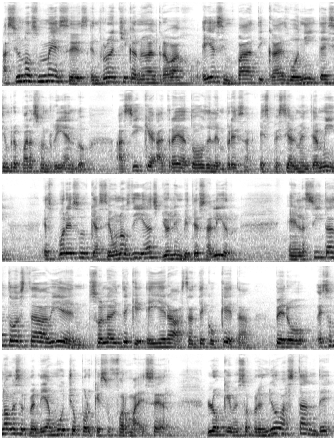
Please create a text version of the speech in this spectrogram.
Hace unos meses entró una chica nueva al trabajo. Ella es simpática, es bonita y siempre para sonriendo. Así que atrae a todos de la empresa, especialmente a mí. Es por eso que hace unos días yo le invité a salir. En la cita todo estaba bien, solamente que ella era bastante coqueta, pero eso no me sorprendía mucho porque es su forma de ser. Lo que me sorprendió bastante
